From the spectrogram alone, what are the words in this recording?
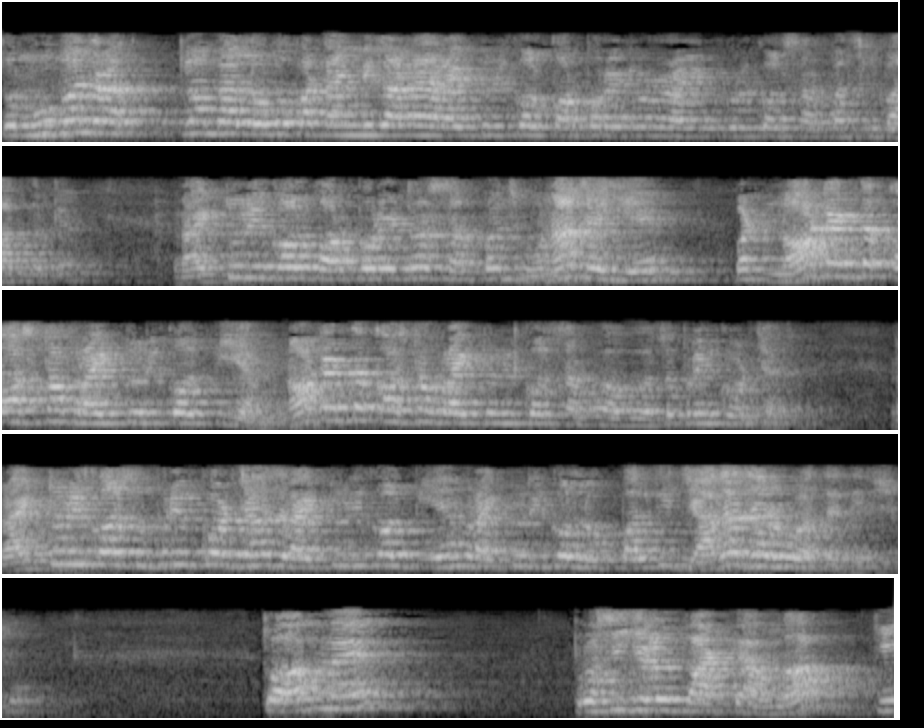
तो मुँह बंद रख क्यों मैं लोगों का टाइम बिगाड़ रहा है राइट टू रिकॉल कॉर्पोरेटर और राइट टू रिकॉल सरपंच की बात करके right to recall corporator sarpanch होना चाहिए not at the cost of right to recall PM, not at the cost of right to recall uh, Supreme Court judge. Right to recall supreme court जज right to recall PM right to recall Lokpal की ज़्यादा ज़रूरत है देश को तो अब मैं प्रोसीजरल पार्ट पे आऊँगा कि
